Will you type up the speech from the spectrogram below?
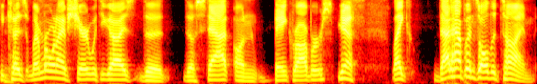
because remember when I've shared with you guys the the stat on bank robbers? Yes. Like that happens all the time,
